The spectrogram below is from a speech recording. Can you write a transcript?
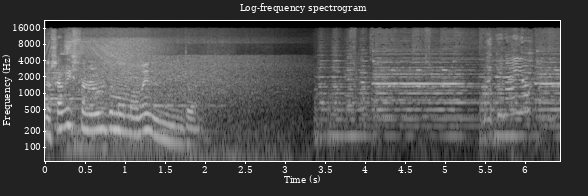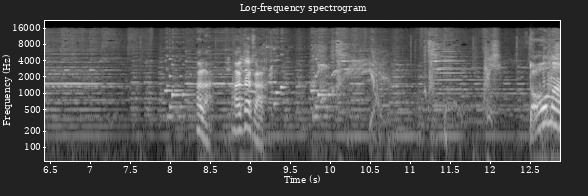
nos ha visto en el último momento. ¡Hala! ¡Ataca! ¡Toma!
